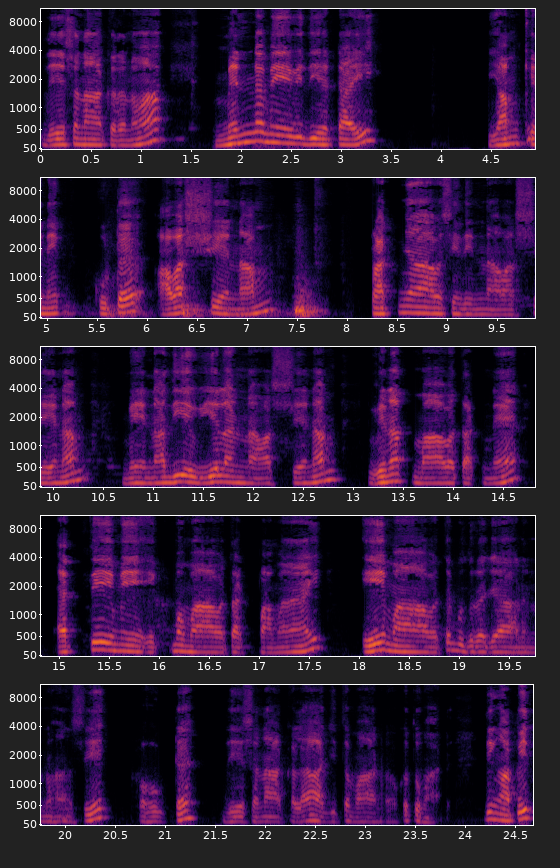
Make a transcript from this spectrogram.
දේශනා කරනවා මෙන්න මේ විදිහටයි යම් කෙනෙක්කුට අවශ්‍ය නම් ප්‍රඥාව සිඳින්න අවශ්‍ය නම් මේ නදිය වියලන්න අවශ්‍ය නම් වෙනත් මාවතක් නෑ ඇත්තේ මේ එක්ම මාවතක් පමණයි ඒ මාවත බුදුරජාණන් වහන්සේ ඔහුට දේශනා කලා අජිතමානෝකතුමාට. ඉතිං අපිත්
